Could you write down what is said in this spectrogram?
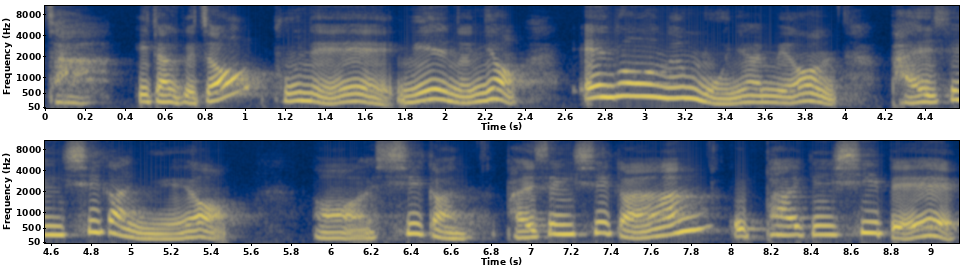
자, 이다 그죠? 분의 위에는요. N어는 뭐냐면 발생 시간이에요. 어, 시간, 발생 시간 곱하기 10에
